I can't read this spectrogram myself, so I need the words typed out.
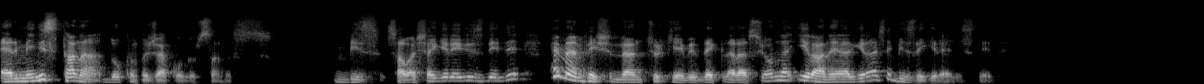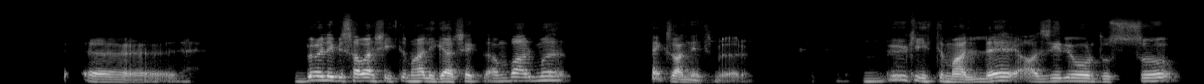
Ermenistan'a dokunacak olursanız biz savaşa gireriz dedi. Hemen peşinden Türkiye bir deklarasyonla İran eğer girerse biz de gireriz dedi. Ee, böyle bir savaş ihtimali gerçekten var mı? Pek zannetmiyorum. Büyük ihtimalle Azeri ordusu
